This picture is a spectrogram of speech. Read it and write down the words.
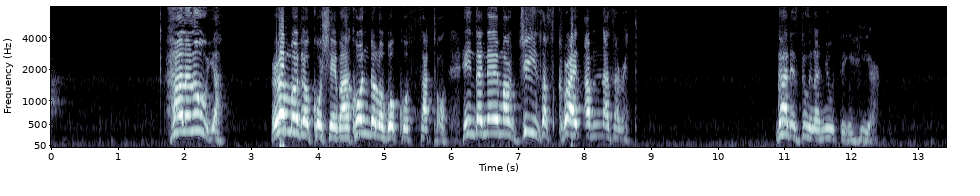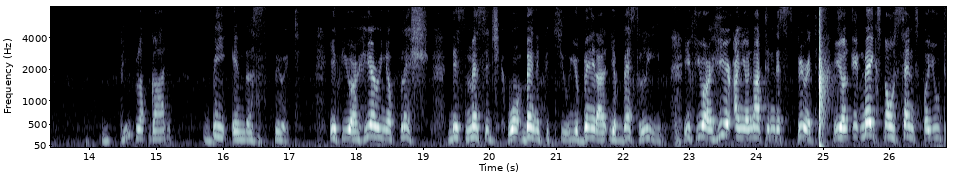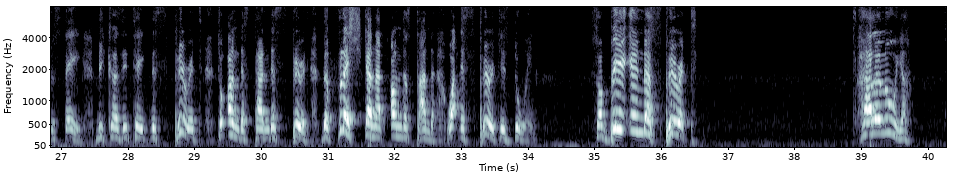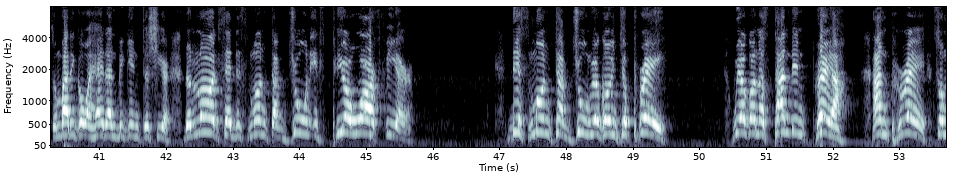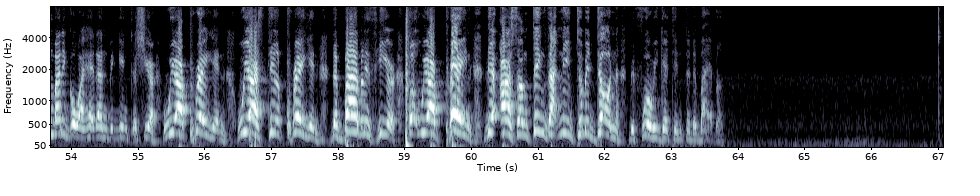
Hallelujah. In the name of Jesus Christ of Nazareth. God is doing a new thing here. People of God, be in the spirit if you are here in your flesh, this message won't benefit you. You better, you best leave. If you are here and you're not in the spirit, it makes no sense for you to stay because it takes the spirit to understand the spirit. The flesh cannot understand what the spirit is doing. So be in the spirit. Hallelujah. Somebody go ahead and begin to share. The Lord said this month of June is pure warfare. This month of June, we're going to pray. We are going to stand in prayer and pray. Somebody go ahead and begin to share. We are praying. We are still praying. The Bible is here, but we are praying. There are some things that need to be done before we get into the Bible.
